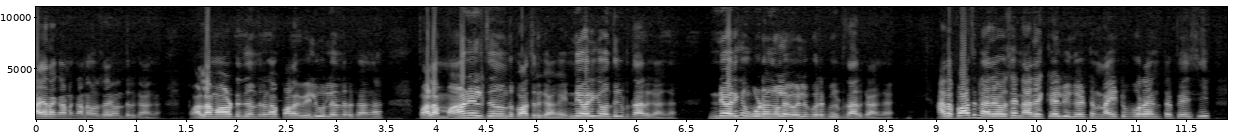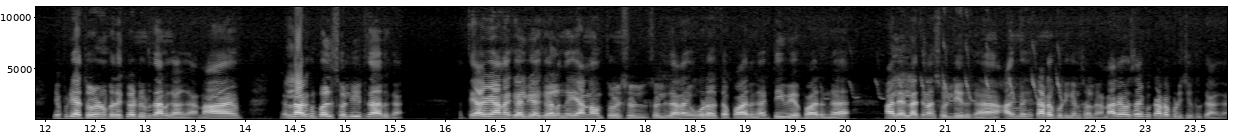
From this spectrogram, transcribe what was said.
ஆயிரக்கணக்கான விவசாயி வந்திருக்காங்க. பல மாவட்டத்துலேருந்து வந்திருக்காங்க பல வெளியூர்லேருந்து இருக்காங்க பல மாநிலத்துலேருந்து வந்து பார்த்துருக்காங்க. இன்னை வரைக்கும் வந்துக்கிட்டு தான் இருக்காங்க. இன்ன வரைக்கும் ஊடகங்களில் வெளிப்பரப்பிக்கிட்டு தான் இருக்காங்க. அதை பார்த்து நிறைய விவசாயம் நிறைய கேள்வி கேட்டு நைட்டு பூரா என்கிட்ட பேசி எப்படியா தொழில்நுட்பத்தை கேட்டுக்கிட்டு தான் இருக்காங்க. நான் எல்லாருக்கும் பதில் சொல்லிக்கிட்டு தான் இருக்கேன். தேவையான கேள்வியாக கேளுங்க. ஏன் நான் தொழில் சொல்லி சொல்லி தரேன் ஊடகத்தை பாருங்கள் டிவியை பாருங்கள் அதில் எல்லாத்தையும் நான் சொல்லியிருக்கேன். அதுமாரி கடைப்பிடிங்கன்னு சொல்கிறேன் நிறைய விவசாயி இப்போ கடைப்பிடிச்சிட்டு இருக்காங்க.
